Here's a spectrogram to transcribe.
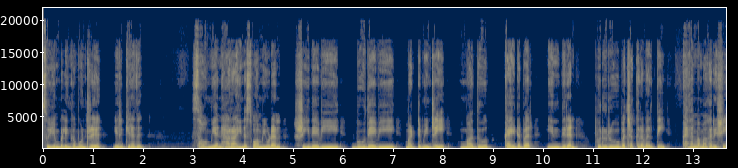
சுயம்புலிங்கம் ஒன்று இருக்கிறது. சௌமிய நாராயண சுவாமியுடன் ஸ்ரீதேவி பூதேவி மட்டுமின்றி மது கைடபர் இந்திரன் புருரூப சக்கரவர்த்தி கதம்ப மகரிஷி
